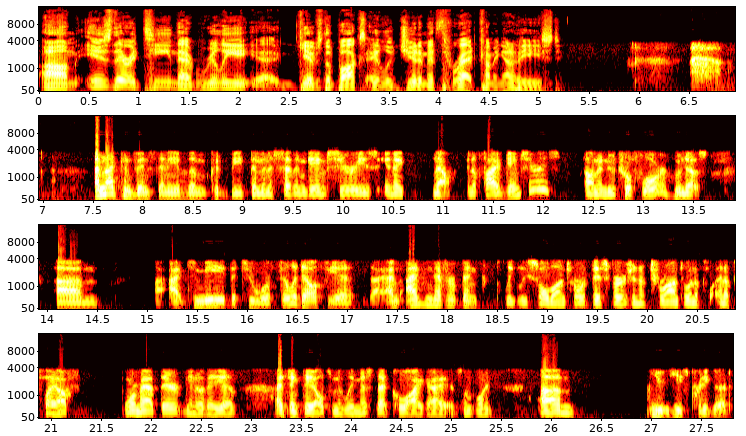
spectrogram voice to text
Um, is there a team that really uh, gives the Bucks a legitimate threat coming out of the East? I'm not convinced any of them could beat them in a seven game series in a no in a five game series on a neutral floor. Who knows? Um, I, to me, the two were Philadelphia. I'm, I've never been completely sold on to this version of Toronto in a, in a playoff format. There, you know, they. Uh, I think they ultimately missed that Kawhi guy at some point. Um, you, he's pretty good.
